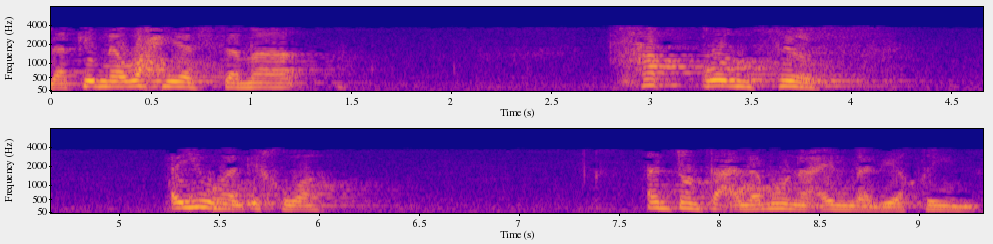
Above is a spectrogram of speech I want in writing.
لكن وحي السماء حق صرف. أيها الإخوة أنتم تعلمون علم اليقين.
